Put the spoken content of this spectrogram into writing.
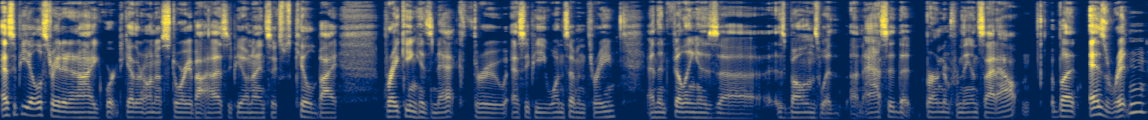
SCP Illustrated and I worked together on a story about how SCP-096 was killed by breaking his neck through SCP-173 and then filling his uh, his bones with an acid that burned him from the inside out. But as written,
